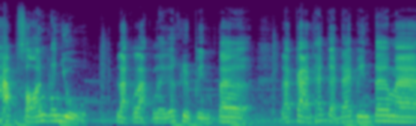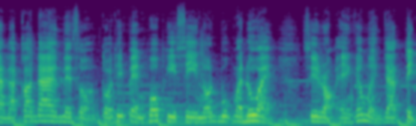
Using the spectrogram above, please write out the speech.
ทับซ้อนกันอยู่หลักๆ เลยก็คือปรินเตอร์และการถ้าเกิดได้ปรินเตอร์มา แล้วก็ได้ในส่วนตัวที่เป็นพวก PC โน้ตบุ๊กมาด้วยซีร็อกเองก็เหมือนจะติด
